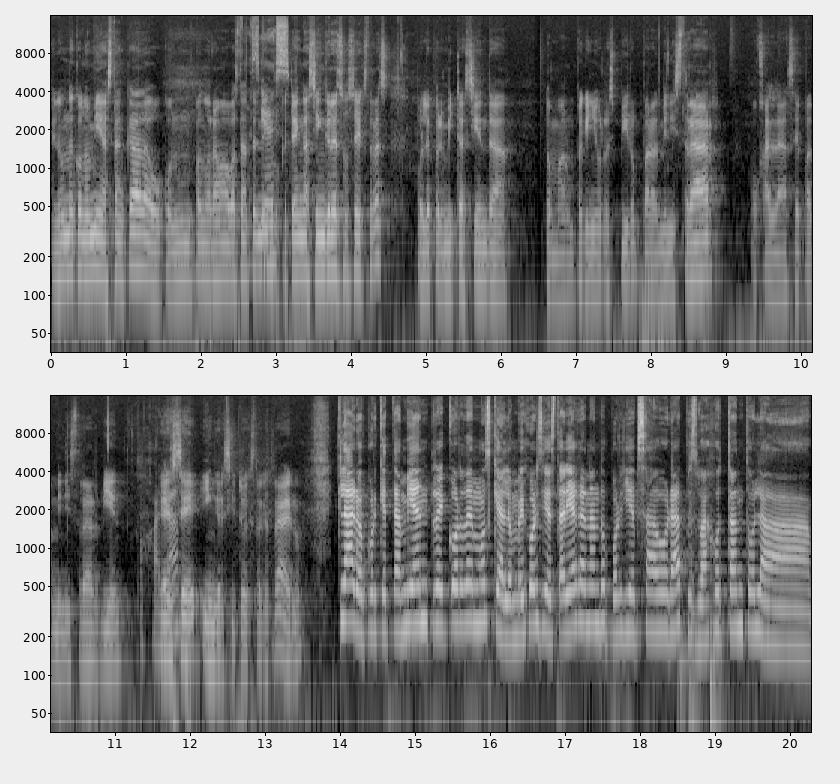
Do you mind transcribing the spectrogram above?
en una economía estancada o con un panorama bastante Así negro, es. que tengas ingresos extras, pues le permite a Hacienda tomar un pequeño respiro para administrar, ojalá sepa administrar bien Ojalá. ese ingresito extra que trae, ¿no? Claro, porque también recordemos que a lo mejor si estaría ganando por IEPS ahora, pues bajó tanto la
